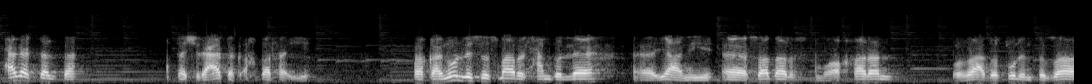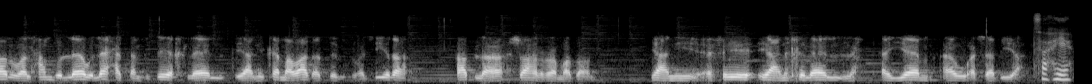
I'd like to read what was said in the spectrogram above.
الحاجة الثالثة تشريعاتك أخبارها إيه؟ فقانون الاستثمار الحمد لله آه يعني آه صدر مؤخرا وبعد طول انتظار والحمد لله واللائحة التنفيذية خلال يعني كما وعدت الوزيرة قبل شهر رمضان. يعني في يعني خلال أيام أو أسابيع. صحيح.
